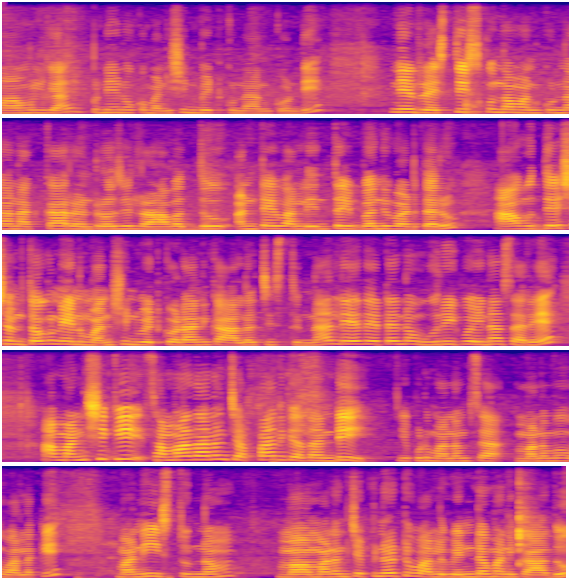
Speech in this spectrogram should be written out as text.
మామూలుగా ఇప్పుడు నేను ఒక మనిషిని పెట్టుకున్నాను అనుకోండి నేను రెస్ట్ తీసుకుందాం అనుకున్నాను అక్క రెండు రోజులు రావద్దు. అంటే వాళ్ళు ఎంతో ఇబ్బంది పడతారు. ఆ ఉద్దేశంతో నేను మనిషిని పెట్టుకోవడానికి ఆలోచిస్తున్నా. లేదేటైనా ఊరికి పోయినా సరే ఆ మనిషికి సమాధానం చెప్పాలి కదండి. ఇప్పుడు మనం స మనము వాళ్ళకి మనీ ఇస్తున్నాం. మా మనం చెప్పినట్టు వాళ్ళు వినడమని కాదు.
